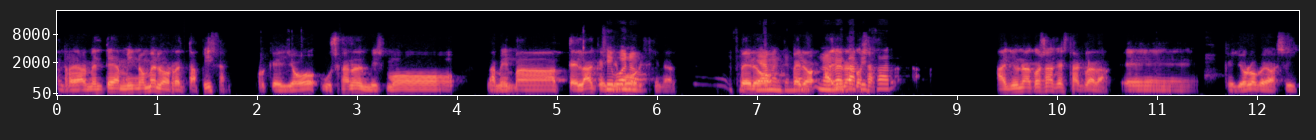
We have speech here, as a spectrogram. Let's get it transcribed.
realmente a mí no me lo retapizan, porque yo usan el mismo, la misma tela que llevo original. Pero, pero hay, una cosa, hay, una cosa, que está clara, eh, que yo lo veo así.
